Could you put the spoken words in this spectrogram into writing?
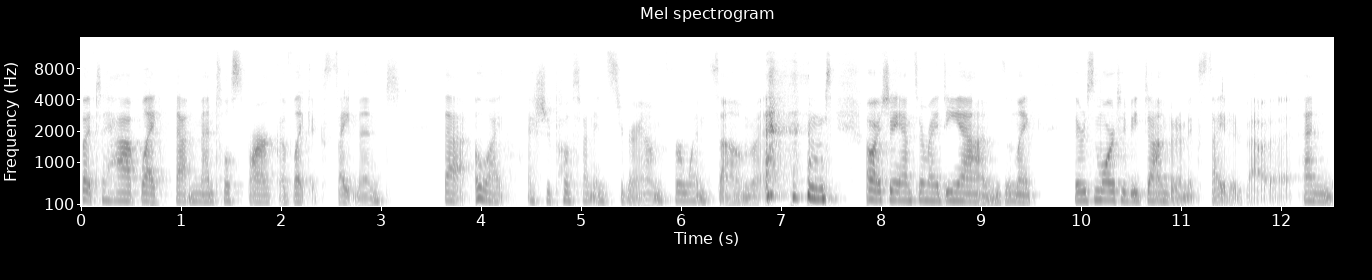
but to have like that mental spark of like excitement that oh I, I should post on instagram for winsome and oh i should answer my dms and like there's more to be done but i'm excited about it. And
